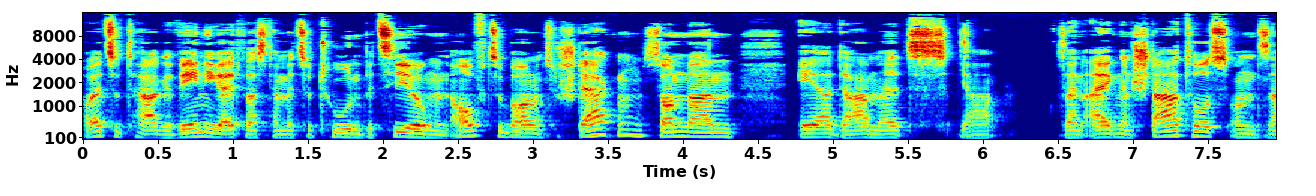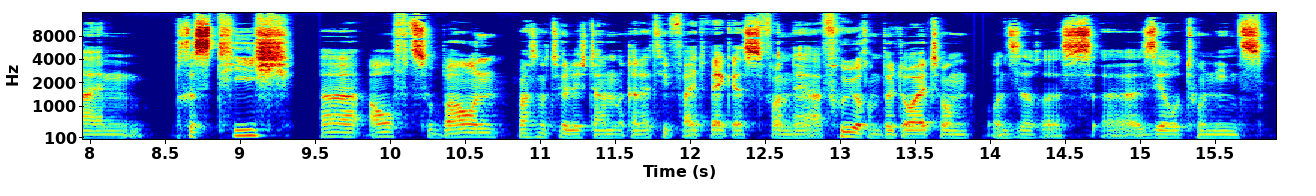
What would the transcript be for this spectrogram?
heutzutage weniger etwas damit zu tun, Beziehungen aufzubauen und zu stärken, sondern eher damit, ja, seinen eigenen Status und sein Prestige äh, aufzubauen, was natürlich dann relativ weit weg ist von der früheren Bedeutung unseres äh, Serotonins.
